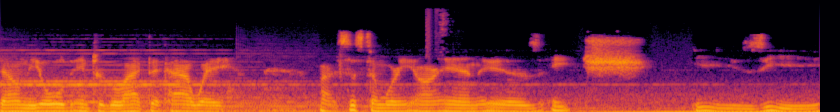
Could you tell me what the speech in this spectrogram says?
Down the old intergalactic highway. Alright, system we are in is H E Z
